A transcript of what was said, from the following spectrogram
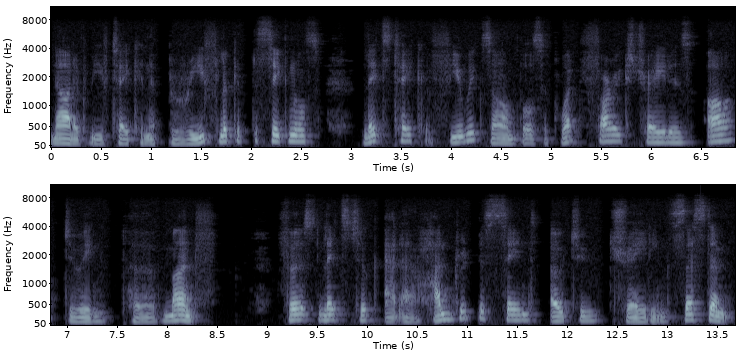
Now that we've taken a brief look at the signals, let's take a few examples of what Forex traders are doing per month. First, let's look at a 100% auto trading system.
